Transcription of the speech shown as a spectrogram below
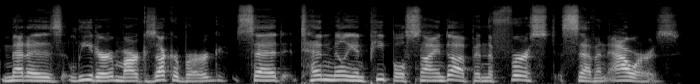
Meta's leader, Mark Zuckerberg, said 10 million people signed up in the first seven hours.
